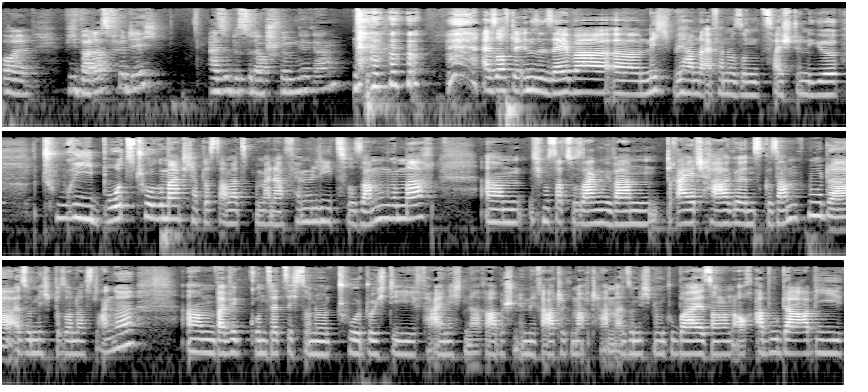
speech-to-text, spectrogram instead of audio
Voll. Wie war das für dich? Also bist du da auch schwimmen gegangen? also auf der Insel selber äh, nicht. Wir haben da einfach nur so eine zweistündige Touri-Bootstour gemacht. Ich habe das damals mit meiner Family zusammen gemacht. Ähm, ich muss dazu sagen, wir waren drei Tage insgesamt nur da, also nicht besonders lange, ähm, weil wir grundsätzlich so eine Tour durch die Vereinigten Arabischen Emirate gemacht haben. Also nicht nur Dubai, sondern auch Abu Dhabi,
